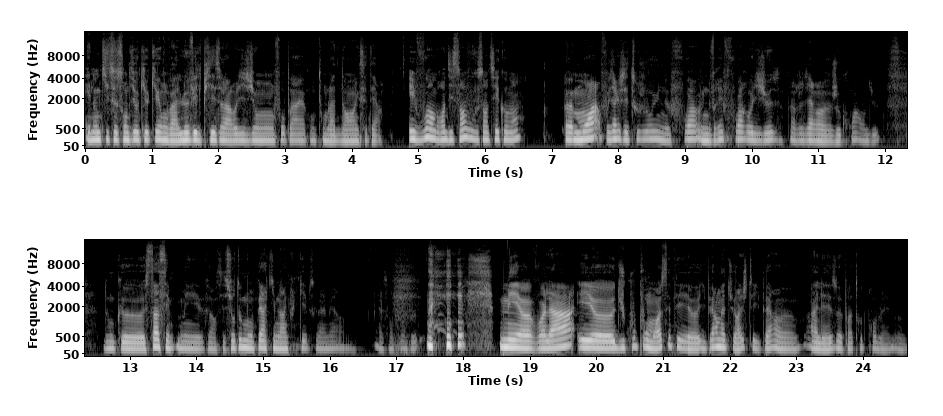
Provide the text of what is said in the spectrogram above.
Et donc, ils se sont dit, ok, ok, on va lever le pied sur la religion, faut pas qu'on tombe là-dedans, etc. Et vous, en grandissant, vous vous sentiez comment? Euh, Moi, il faut dire que j'ai toujours eu une foi, une vraie foi religieuse. Enfin, je veux dire, je crois en Dieu. Donc euh, ça, c'est c'est surtout mon père qui me l'a inculqué, parce que ma mère, elle s'en fout un peu. mais euh, voilà, et euh, du coup, pour moi, c'était hyper naturel, j'étais hyper à l'aise, pas trop de problèmes.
